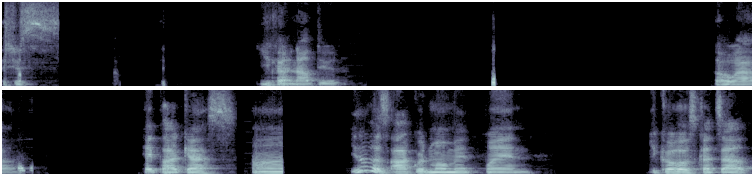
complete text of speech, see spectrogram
It's just you cutting out, dude. Oh wow. Hey podcast. Um you know this awkward moment when your co-host cuts out?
